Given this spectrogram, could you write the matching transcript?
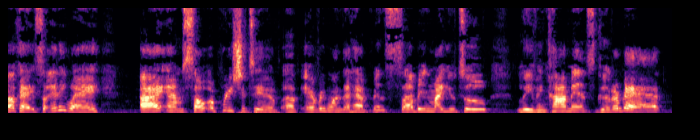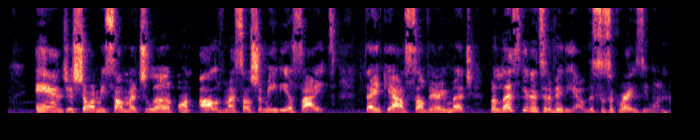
Okay, so anyway, I am so appreciative of everyone that have been subbing my YouTube, leaving comments, good or bad, and just showing me so much love on all of my social media sites. Thank y'all so very much. But let's get into the video. This is a crazy one.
